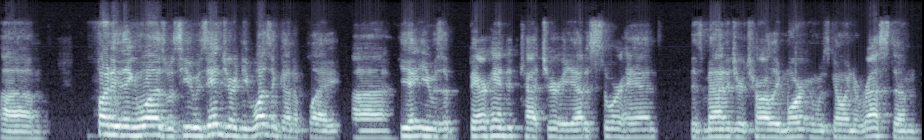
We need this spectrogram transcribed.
Um, funny thing was, was he was injured and he wasn't going to play. Uh, he, he was a barehanded catcher. He had a sore hand. His manager, Charlie Morton, was going to rest him.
